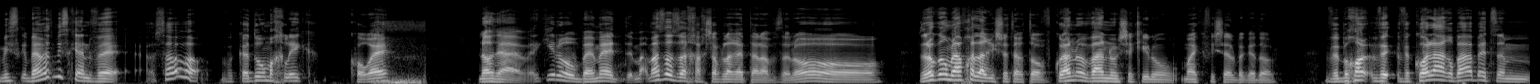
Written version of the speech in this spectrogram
מס... באמת מסכן, וסבבה, וכדור מחליק, קורה. לא יודע, כאילו, באמת, מה זה עוזר לך עכשיו לרדת עליו? זה לא... זה לא גורם לאף אחד להרגיש יותר טוב. כולנו הבנו שכאילו מייק פישל בגדול. ובכל, ו, וכל הארבעה בעצם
